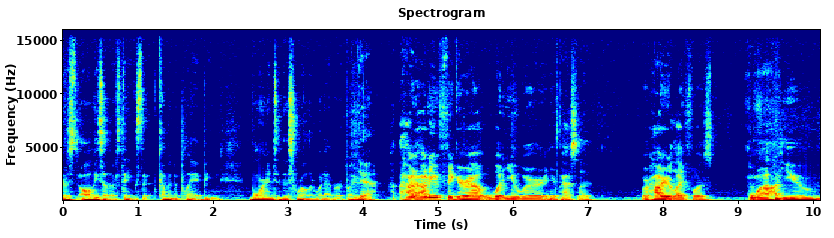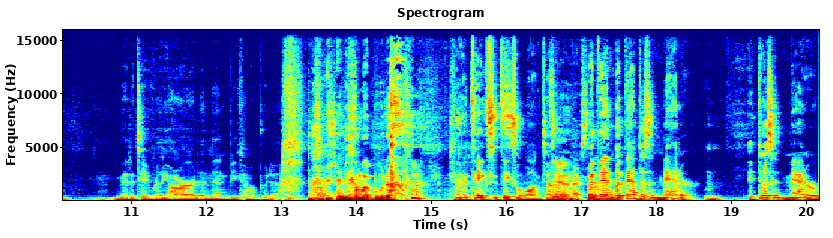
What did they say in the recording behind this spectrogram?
there's all these other things that come into play of being born into this world or whatever. But Yeah. How, how do you figure out what you were in your past life, or how your life was? well, you meditate really hard and then become a Buddha. Oh shit. Become a Buddha. it takes it takes a long time. Yeah. Next But level. then, but that doesn't matter. Mm. It doesn't matter.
